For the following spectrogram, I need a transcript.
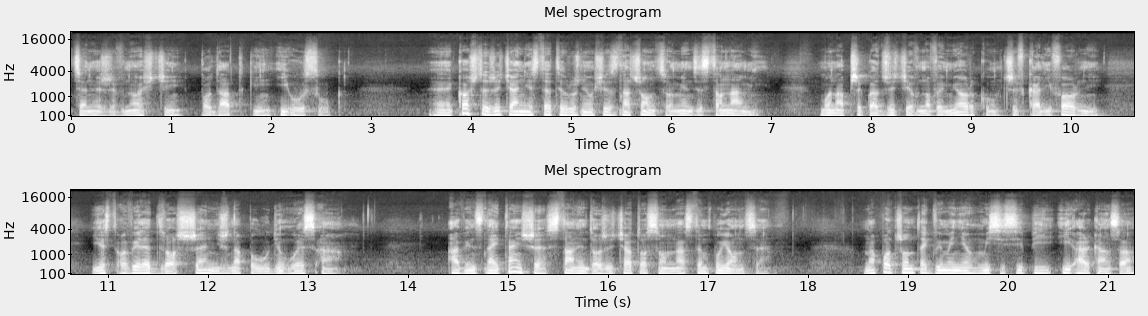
ceny żywności, podatki i usług. E, Koszty życia niestety różnią się znacząco między stanami, bo na przykład życie w Nowym Jorku czy w Kalifornii jest o wiele droższe niż na południu USA. A więc najtańsze stany do życia to są następujące. Na początek wymienię Mississippi i Arkansas,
